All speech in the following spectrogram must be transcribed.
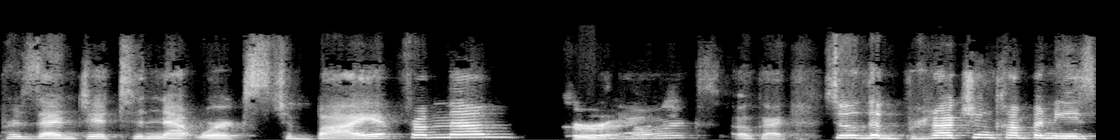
present it to networks to buy it from them. correct. That works? Okay. So the production companies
